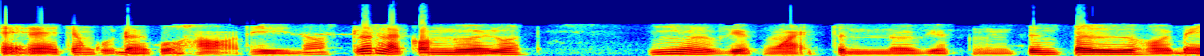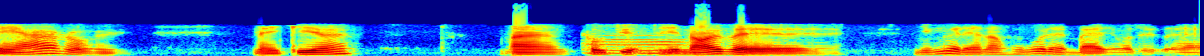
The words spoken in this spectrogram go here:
xảy ra trong cuộc đời của họ thì nó rất là con người luôn như là việc ngoại tình rồi việc ừ, tương tư hồi bé rồi này kia ấy. mà câu chuyện thì À. nói về những người đàn ông không có đàn bà nhưng mà thực ra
